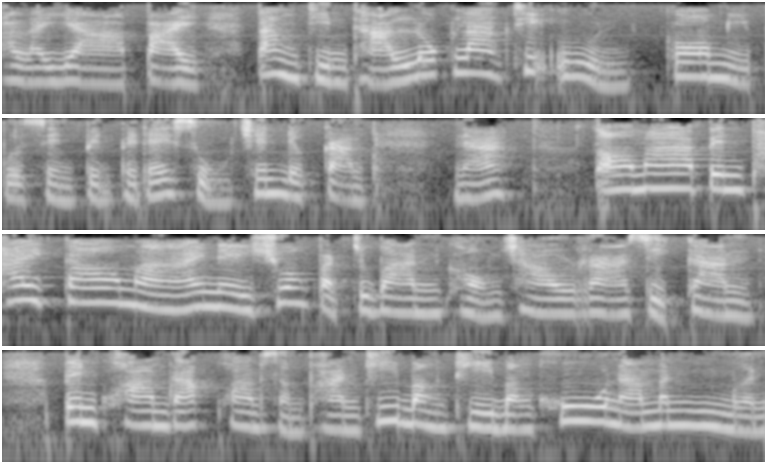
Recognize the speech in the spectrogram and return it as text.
ภรรยาไป ตั้งถิ่นฐานลกลากที่อื่น ก็มีเปอร์เซ็นต์เป็นไปได้สูงเช่นเดียวกันนะต่อมาเป็นไพ่เก้าไม้ในช่วงปัจจุบันของชาวราศีกัน เป็นความรักความสัมพันธ์ที่บางทีบางคู่นะ มันเหมือน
